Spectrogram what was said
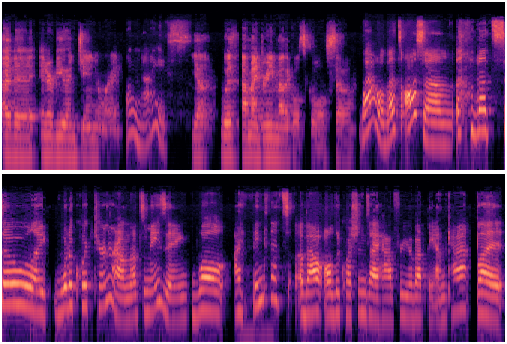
I have an interview in January. Oh, nice. Yep. With at my dream medical school. So Wow, that's awesome. that's so like what a quick turnaround. That's amazing. Well, I think that's about all the questions I have for you about the MCAT. But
